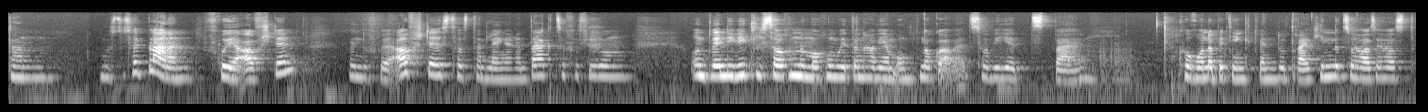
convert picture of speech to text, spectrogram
dann musst du es halt planen. Früher aufstehen. Wenn du früher aufstehst, hast du einen längeren Tag zur Verfügung. Und wenn ich wirklich Sachen noch machen will, dann habe ich am Abend noch gearbeitet. So wie jetzt bei Corona-bedingt, wenn du drei Kinder zu Hause hast,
